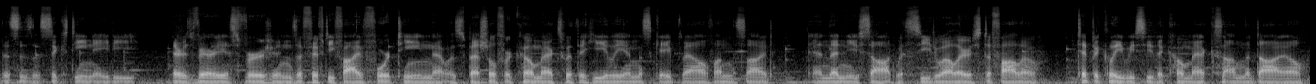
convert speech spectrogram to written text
This is a 1680. There's various versions, a 5514 that was special for Comex with a helium escape valve on the side. And then you saw it with Sea Dwellers to follow. Typically we see the Comex on the dial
